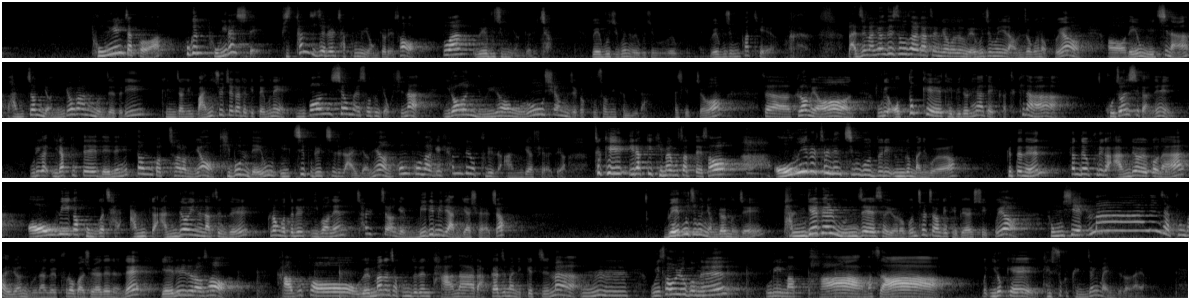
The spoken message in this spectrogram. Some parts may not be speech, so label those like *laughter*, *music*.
동일 작가와 혹은 동일한 시대, 비슷한 주제를 작품을 연결해서 또한 외부 지문 연결이죠. 외부 지문, 외부 지문, 외부, 외부 지문 파티예요. *laughs* 마지막 현대 소설 같은 경우는 외부 지문이 나온 적은 없고요. 어, 내용 일치나 관점 연결하는 문제들이 굉장히 많이 출제가 됐기 때문에 이번 시험에서도 역시나 이런 유형으로 시험 문제가 구성이 됩니다. 아시겠죠? 자, 그러면 우리 어떻게 대비를 해야 될까? 특히나 고전 시간은 우리가 1학기 때 내내 했던 것처럼요. 기본 내용 일치 불일치를 알려면 꼼꼼하게 현대어 풀이를 암기하셔야 돼요. 특히 1학기 기말고사 때서 어휘를 틀린 친구들이 은근 많이 보여요. 그때는 현대어 풀이가 안 되어 있거나 어휘가 공부가 잘안안 되어 있는 학생들 그런 것들을 이번엔 철저하게 미리미리 암기하셔야죠. 외부 지문 연결 문제, 단계별 문제에서 여러분 철저하게 대비할 수 있고요. 동시에 많은 작품 관련 문학을 풀어봐 줘야 되는데 예를 들어서 가부터 웬만한 작품들은 다나 라까지만 있겠지만 음, 우리 서울요금은 우리 막 바, 막 사, 막 이렇게 개수가 굉장히 많이 늘어나요.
